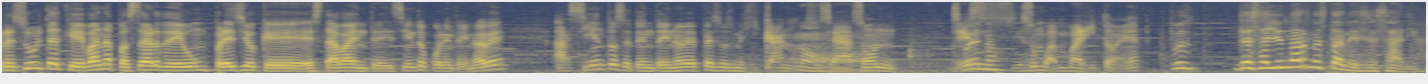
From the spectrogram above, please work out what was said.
Resulta que van a pasar de un precio que estaba entre 149 a 179 pesos mexicanos. No. O sea, son... Bueno. Es, es un buen varito, ¿eh? Pues desayunar no es tan necesario.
